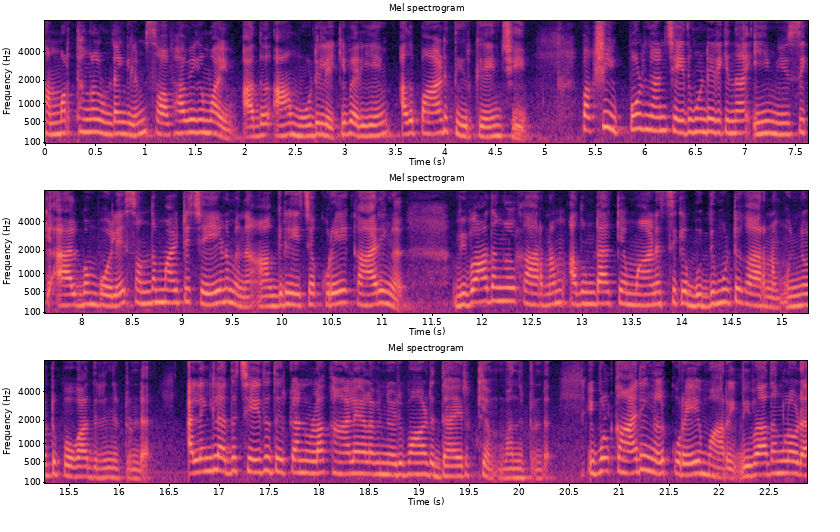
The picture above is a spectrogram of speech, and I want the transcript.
സമ്മർദ്ദങ്ങൾ ഉണ്ടെങ്കിലും സ്വാഭാവികമായും അത് ആ മൂഡിലേക്ക് വരികയും അത് പാടി തീർക്കുകയും ചെയ്യും. പക്ഷേ ഇപ്പോൾ ഞാൻ ചെയ്തുകൊണ്ടിരിക്കുന്ന ഈ മ്യൂസിക് ആൽബം പോലെ സ്വന്തമായിട്ട് ചെയ്യണമെന്ന് ആഗ്രഹിച്ച കുറേ കാര്യങ്ങൾ. വിവാദങ്ങൾ കാരണം അതുണ്ടാക്കിയ മാനസിക ബുദ്ധിമുട്ട് കാരണം മുന്നോട്ട് പോകാതിരുന്നിട്ടുണ്ട്. അല്ലെങ്കിൽ അത് ചെയ്തു തീർക്കാനുള്ള കാലയളവിന് ഒരുപാട് ദൈർഘ്യം വന്നിട്ടുണ്ട്. ഇപ്പോൾ കാര്യങ്ങൾ കുറേ മാറി. വിവാദങ്ങളോട്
